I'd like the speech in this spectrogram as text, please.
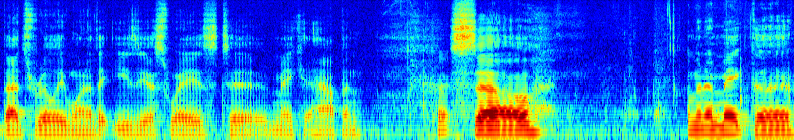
that's really one of the easiest ways to make it happen. Okay. So I'm going to make the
